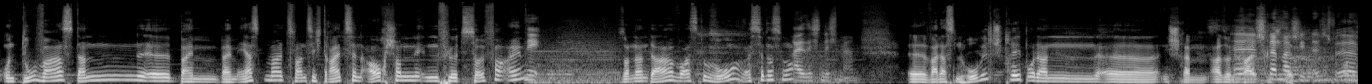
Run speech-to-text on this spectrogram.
und du warst dann äh, beim, beim ersten Mal 2013 auch schon in Flöz-Zollverein? Nee, Sondern da warst du wo? Weißt du das noch? weiß ich nicht mehr. Äh, war das ein Hobelstreb oder ein, äh, ein Schremm? Also ein Äh, Walzenstreb? Schreibmaschine, äh,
